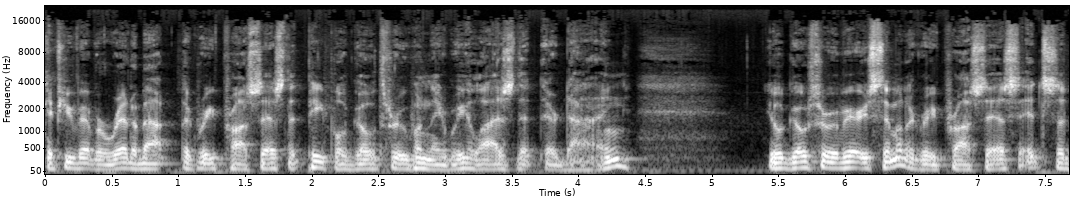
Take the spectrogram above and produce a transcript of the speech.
If you've ever read about the grief process that people go through when they realize that they're dying, you'll go through a very similar grief process. It's a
